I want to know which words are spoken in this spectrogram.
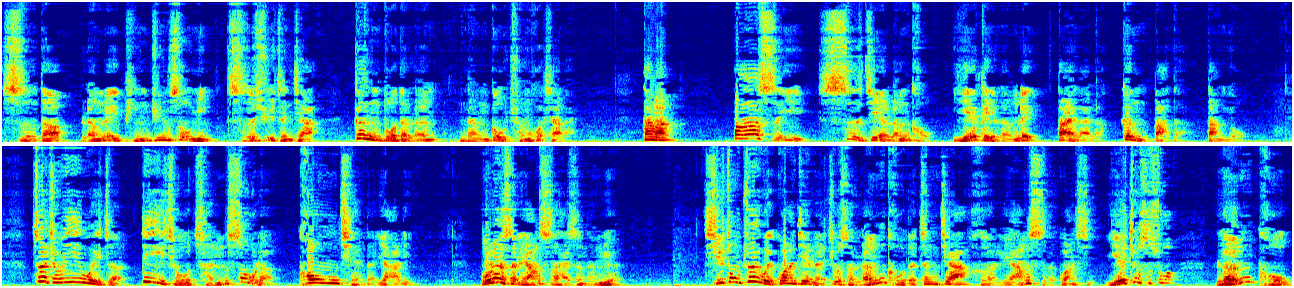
使得人类平均寿命持续增加，更多的人能够存活下来。当然，八十亿世界人口也给人类带来了更大的担忧。这就意味着地球承受了空前的压力，不论是粮食还是能源。其中最为关键的就是人口的增加和粮食的关系，也就是说，人口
